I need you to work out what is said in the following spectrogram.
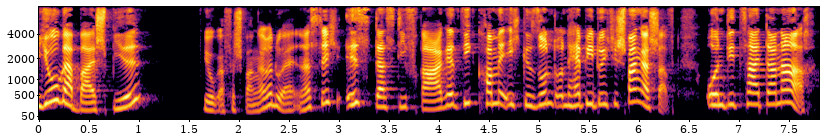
Yoga-Beispiel, Yoga für Schwangere, du erinnerst dich, ist das die Frage, wie komme ich gesund und happy durch die Schwangerschaft und die Zeit danach?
